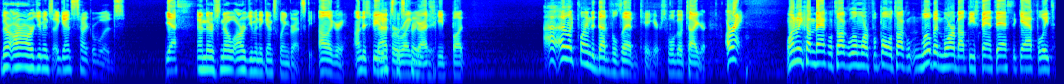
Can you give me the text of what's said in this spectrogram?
there are arguments against Tiger Woods, Yes, and there's no argument against Wayne Gretzky. I'll agree. Undisputed That's for Wayne crazy. Gretzky, but I-, I like playing the devil's advocate here, so we'll go Tiger. All right. When we come back, we'll talk a little more football. We'll talk a little bit more about these fantastic athletes.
